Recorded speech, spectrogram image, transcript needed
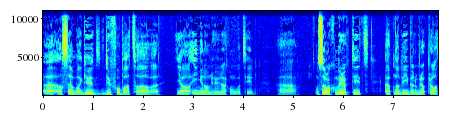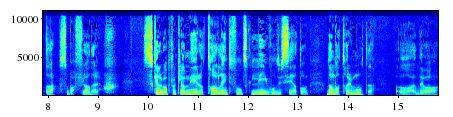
Eh, och sen bara, Gud, du får bara ta över. Jag har ingen aning hur det här kommer gå till. Eh, och så när man kommer upp dit, öppnar Bibeln och börjar prata, så bara flödar det. Så kan du bara proklamera och tala in till folks liv och du ser att de, de bara tar emot det. Och det var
